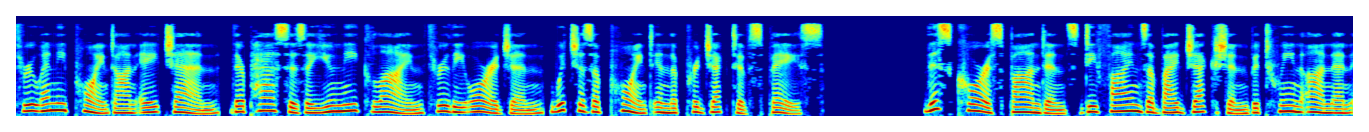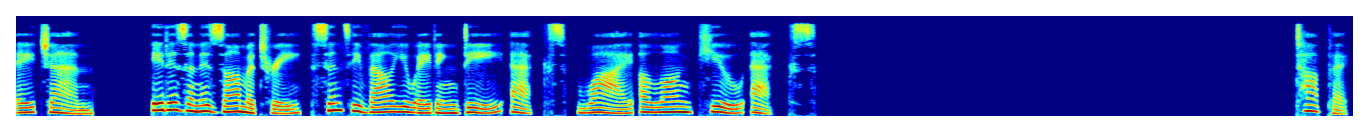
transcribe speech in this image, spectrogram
through any point on Hn, there passes a unique line through the origin which is a point in the projective space. This correspondence defines a bijection between Un and Hn. It is an isometry, since evaluating d x, y along q x. Topic.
